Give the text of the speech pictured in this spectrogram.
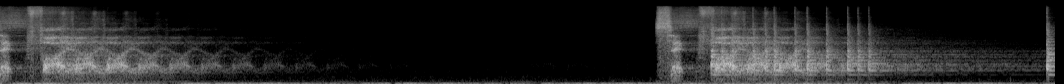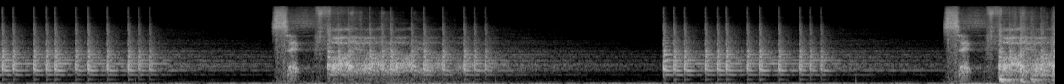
Set fire. Set fire. Set fire. Set fire.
